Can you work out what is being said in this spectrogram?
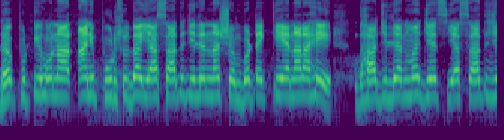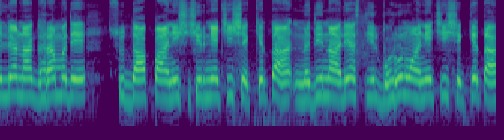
ढगफुटी होणार आणि पूरसुद्धा या सात जिल्ह्यांना शंभर टक्के येणार आहे. दहा जिल्ह्यांमध्येच या सात जिल्ह्यांना घरामध्ये सुद्धा पाणी शिरण्याची शक्यता नदी नाले असतील भरून वाहण्याची शक्यता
